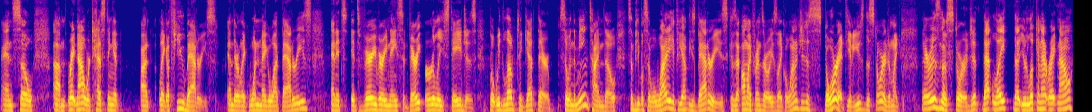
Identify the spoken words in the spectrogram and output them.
And so, um, right now we're testing it on like a few batteries and they're like one megawatt batteries and it's it's very very nascent very early stages but we'd love to get there. So in the meantime though some people say well why if you have these batteries? Because all my friends are always like well why don't you just store it? You know use the storage. I'm like there is no storage. It, that light that you're looking at right now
